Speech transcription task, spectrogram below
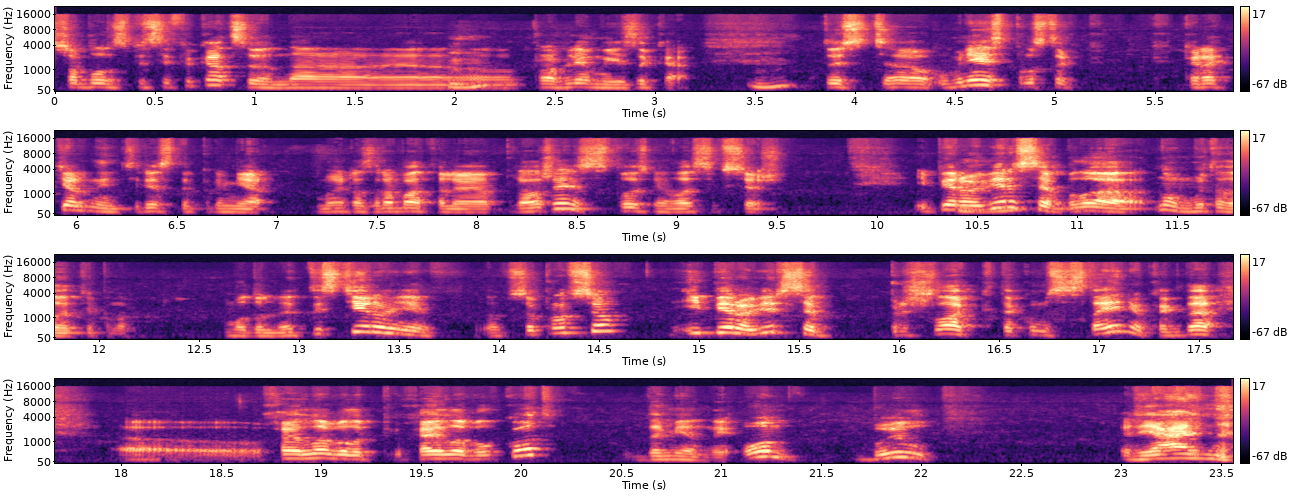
шаблон спецификацию на mm-hmm. проблемы языка. Mm-hmm. То есть у меня есть просто характерный интересный пример. Мы разрабатывали приложение с использованием Elasticsearch. И первая mm-hmm. версия была, ну, мы тогда типа модульное тестирование, все про все. И первая версия пришла к такому состоянию, когда high-level, high-level код доменный, он был реально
